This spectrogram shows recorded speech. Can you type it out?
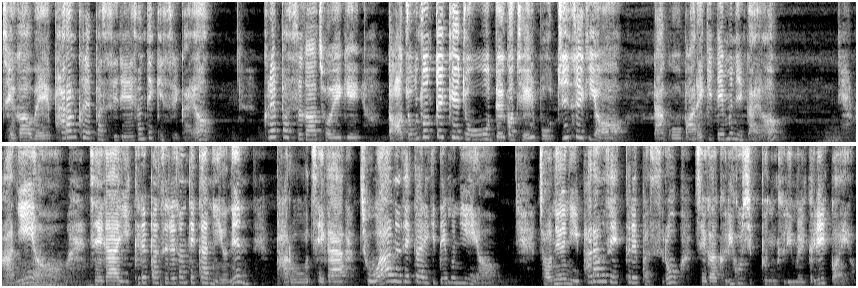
제가 왜 파랑 크레파스를 선택했을까요? 크레파스가 저에게 나 좀 선택해줘. 내가 제일 멋진 색이야. 라고 말했기 때문일까요? 아니에요. 제가 이 크레파스를 선택한 이유는 바로 제가 좋아하는 색깔이기 때문이에요. 저는 이 파랑색 크레파스로 제가 그리고 싶은 그림을 그릴 거예요.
